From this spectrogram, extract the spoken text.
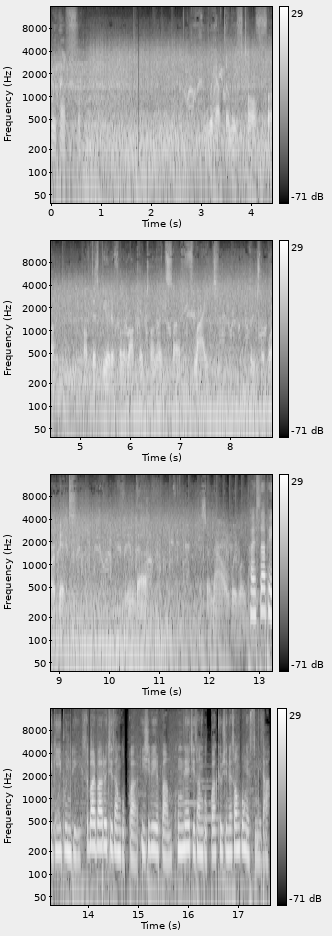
we have we have the liftoff uh, of this beautiful rocket on its uh, flight into orbit. And uh, so now we will. 발사 102분 뒤 스발바르 지상국과 22일 밤 국내 지상국과 교신에 성공했습니다.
